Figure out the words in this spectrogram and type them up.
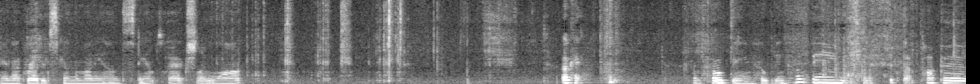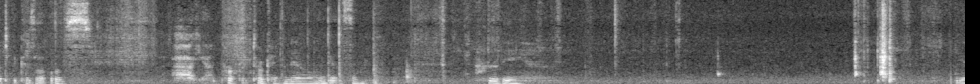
And I'd rather spend the money on stamps I actually want. Okay. I'm hoping, hoping, hoping it's going to fit that pocket because that was, oh yeah, perfect. Okay, now I'll get some pretty, yeah,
